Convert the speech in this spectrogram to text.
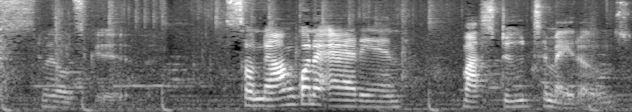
smells good. So now I'm gonna add in my stewed tomatoes.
